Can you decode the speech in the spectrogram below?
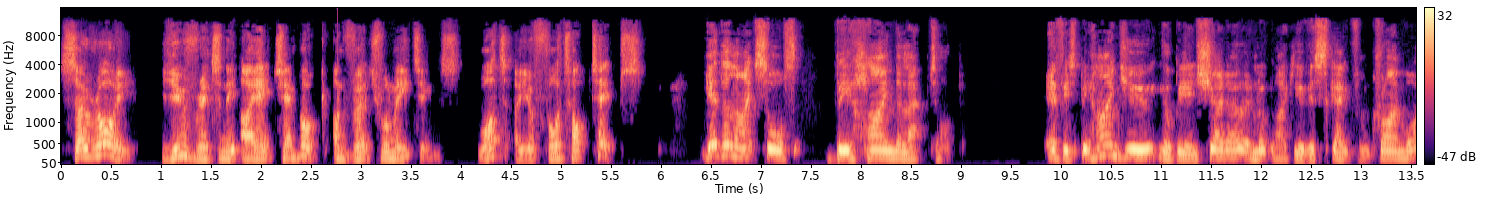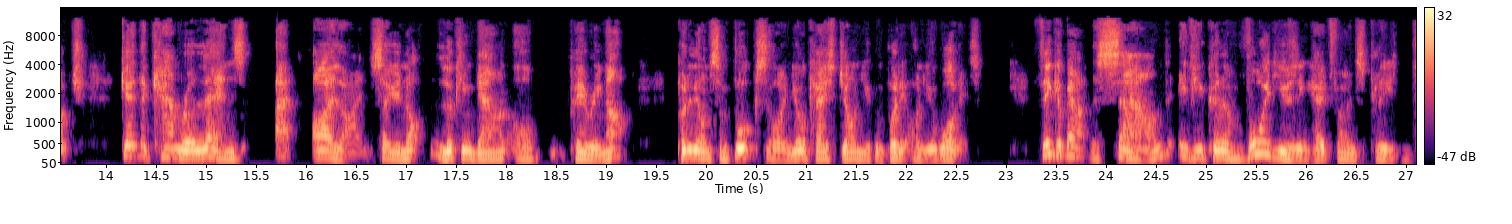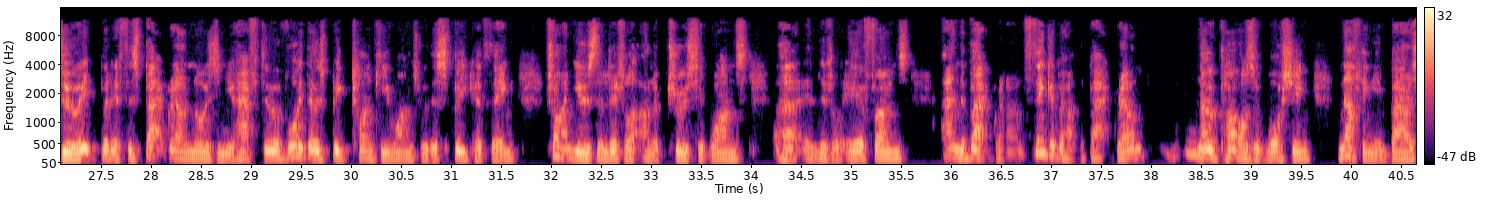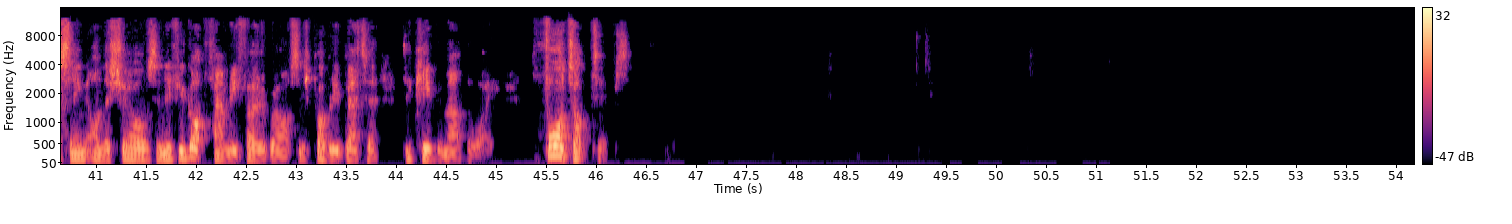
So, Roy, you've written the IHM book on virtual meetings. What are your four top tips? Get the light source behind the laptop. If it's behind you, you'll be in shadow and look like you've escaped from Crimewatch. Get the camera lens at eye line so you're not looking down or peering up. Put it on some books, or in your case, John, you can put it on your wallet. Think about the sound. If you can avoid using headphones, please do it. But if there's background noise and you have to, avoid those big clunky ones with a speaker thing. Try and use the little unobtrusive ones, uh, little earphones, and the background. Think about the background. No piles of washing, nothing embarrassing on the shelves. And if you've got family photographs, it's probably better to keep them out the way. Four top tips.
